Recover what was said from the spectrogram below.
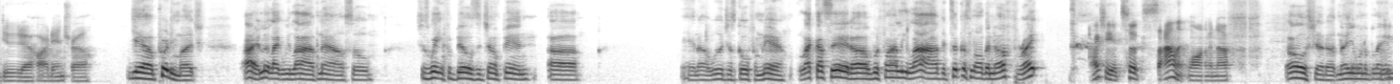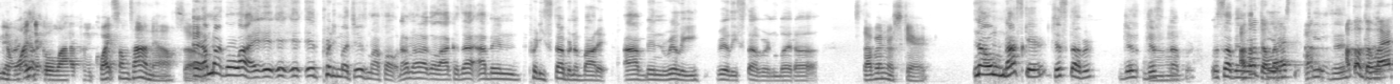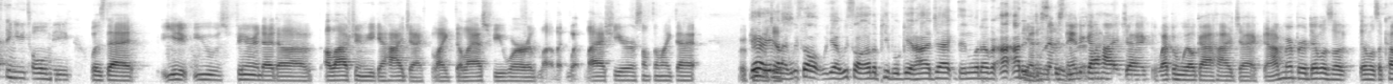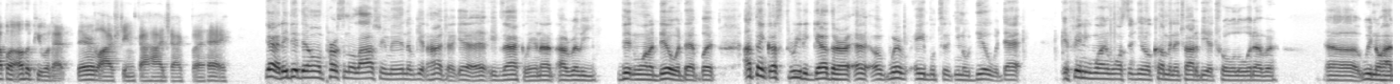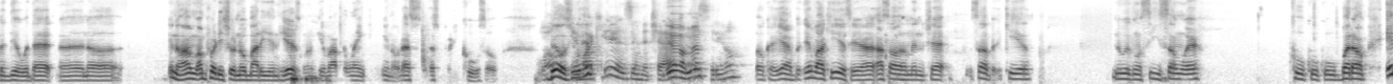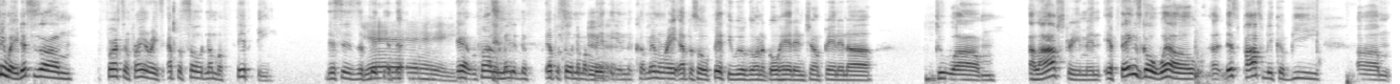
do their hard intro. Yeah, pretty much. All right, look like we live now, so just waiting for Bills to jump in. Uh and uh, we'll just go from there. Like I said, uh, we're finally live. It took us long enough, right? Actually, it took silent long enough. Oh, shut up! Now you want to blame We've me? been wanting to go live for quite some time now. So Hey, I'm not gonna lie. It, it, it, it pretty much is my fault. I'm not gonna lie because I've been pretty stubborn about it. I've been really, really stubborn. But uh, stubborn or scared? no, not scared. Just stubborn. Just, just Mhm. stubborn. What's up? I thought the last I, Kids in. I thought the last thing you told me was that you you was fearing that uh, a live stream would get hijacked, like the last few were like what last year or something like that. Yeah, yeah. just- Like we saw. Yeah, we saw other people get hijacked and whatever. I, I didn't. yeah, the wanna center deal with standard got hijacked, weapon wheel got hijacked, and I remember there was a there was a couple of other people that their live streams got hijacked. But hey, Yeah, they did their own personal live stream and end up getting hijacked. Yeah, exactly. And I, I really didn't want to deal with that. But I think us three together, uh, uh, we're able to, you know, deal with that. If anyone wants to, you know, come in and try to be a troll or whatever, uh, we know how to deal with that. And uh, you know, I'm, I'm pretty sure nobody in here is going to give out the link. You know, that's that's pretty cool. So well, Bills, you in? NYK is in the chat. Yeah, man. okay, yeah. But NY Kia is here. I, I saw him in the chat. What's up, Kia? Knew we are gonna see you somewhere. Cool, cool, cool. But um, anyway, this is um first and frame rates episode number fifty. This is the 50th. Yeah, we finally made it to episode number 50. And to commemorate episode 50, we are going to go ahead and jump in and uh do um a live stream. And if things go well, uh, this possibly could be um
